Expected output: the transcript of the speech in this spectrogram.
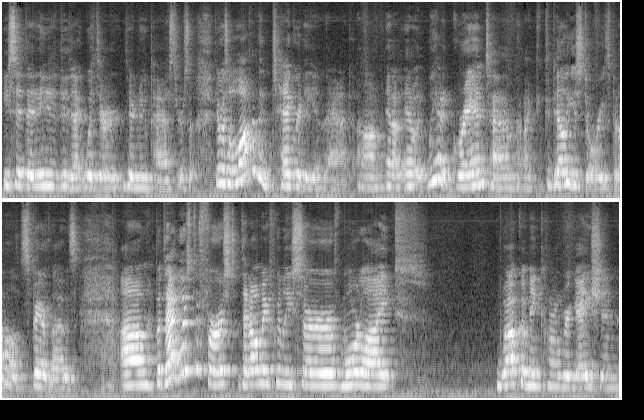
He said they needed to do that with their, their new pastor. So there was a lot of integrity in that. Um, and, and, we had a grand time. I could tell you stories, but I'll spare those. Um, but that was the first that All May Freely Serve, more light, welcoming congregation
